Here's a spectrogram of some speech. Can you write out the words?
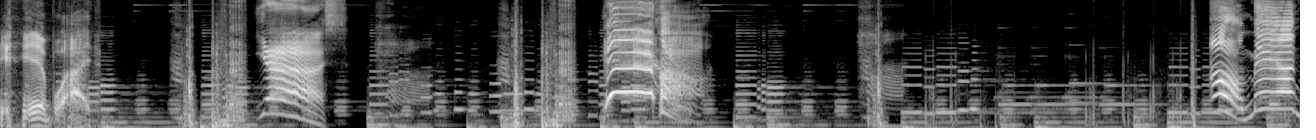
yeah, boy. Yes! Oh, man!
